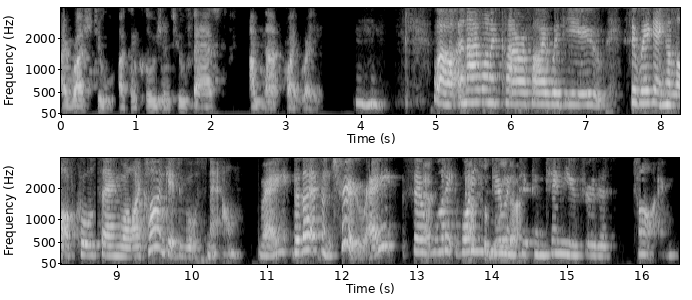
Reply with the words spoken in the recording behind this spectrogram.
I rushed to a conclusion too fast. I'm not quite ready. Mm-hmm. Well, and I want to clarify with you. So we're getting a lot of calls saying, well, I can't get divorced now, right? But that isn't true, right? So what, what are you doing not. to continue through this time?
